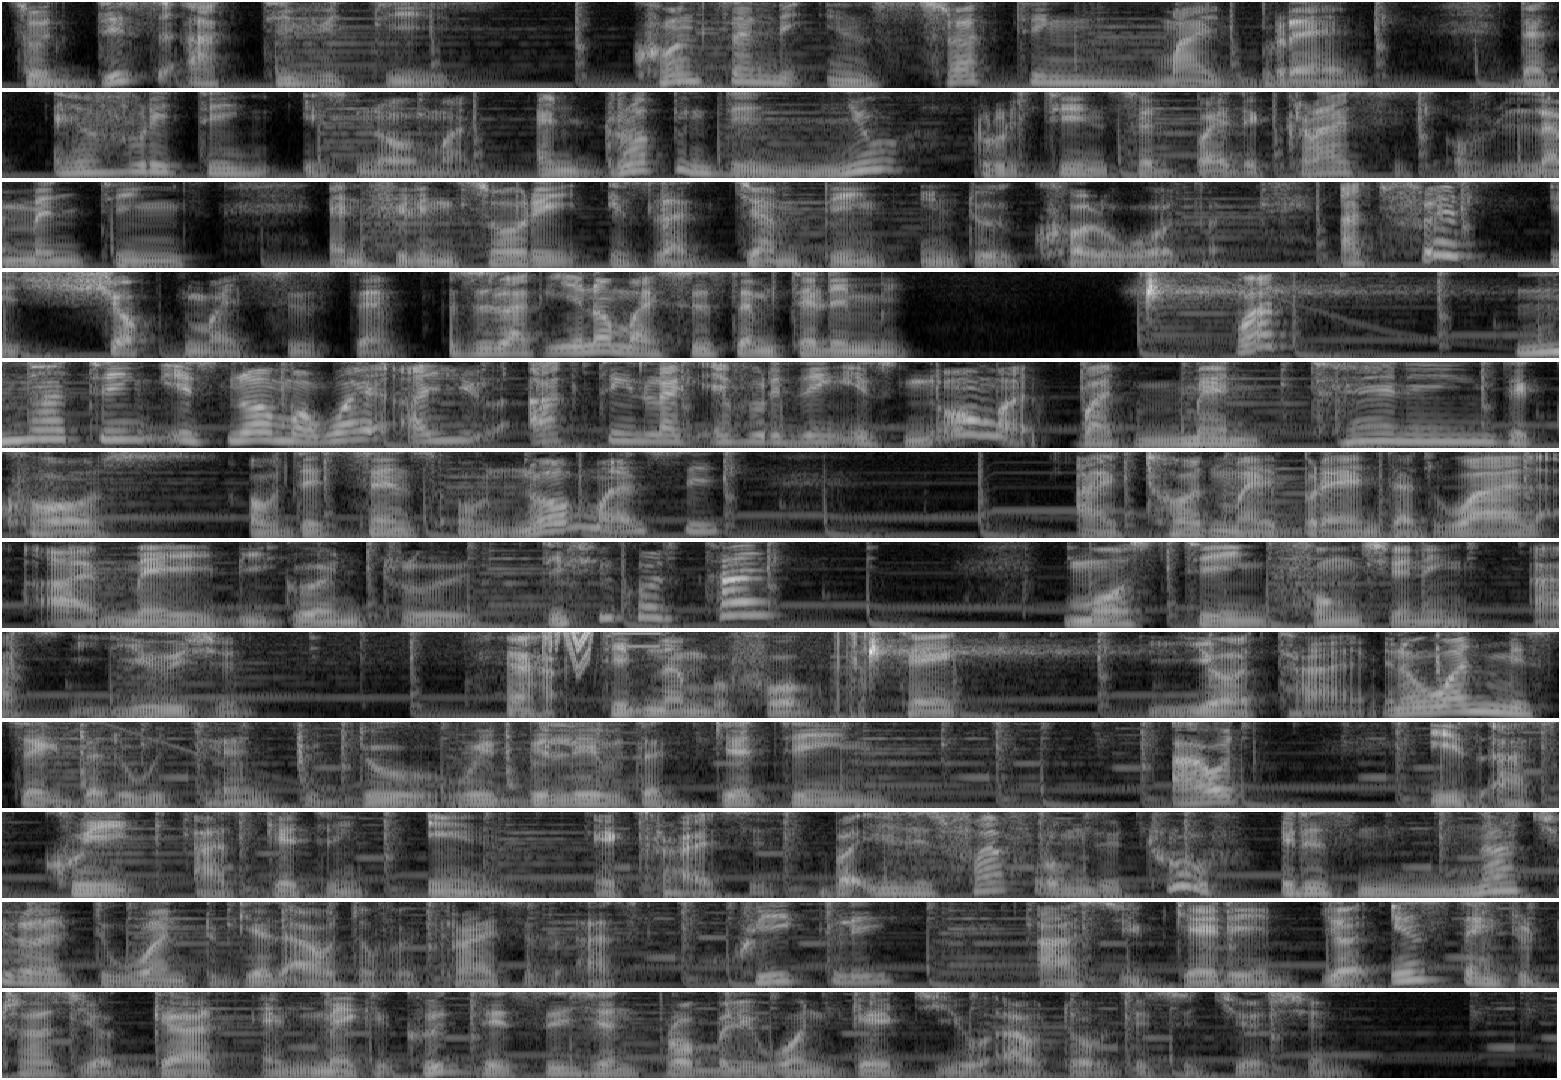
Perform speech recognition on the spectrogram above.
So these activities constantly instructing my brain that everything is normal and dropping the new routine set by the crisis of lamenting and feeling sorry is like jumping into a cold water. At first, it shocked my system. It's like, you know, my system telling me, what? Nothing is normal. Why are you acting like everything is normal? But maintaining the course of the sense of normalcy, I told my brain that while I may be going through a difficult time, most things functioning as usual. Tip number four, take your time. You know, one mistake that we tend to do, we believe that getting out is as quick as getting in a crisis. But it is far from the truth. It is natural to want to get out of a crisis as quickly as you get in. Your instinct to trust your gut and make a quick decision probably won't get you out of the situation.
